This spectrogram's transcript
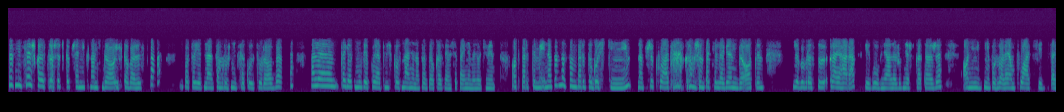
pewnie ciężko jest troszeczkę przeniknąć do ich towarzystwa, bo to jednak są różnice kulturowe, ale tak jak mówię, po jakimś poznaniu naprawdę okazują się fajnymi ludźmi, otwartymi i na pewno są bardzo gościnni. Na przykład krążą takie legendy o tym, że po prostu w krajach arabskich głównie, ale również w Katarze, oni nie pozwalają płacić za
